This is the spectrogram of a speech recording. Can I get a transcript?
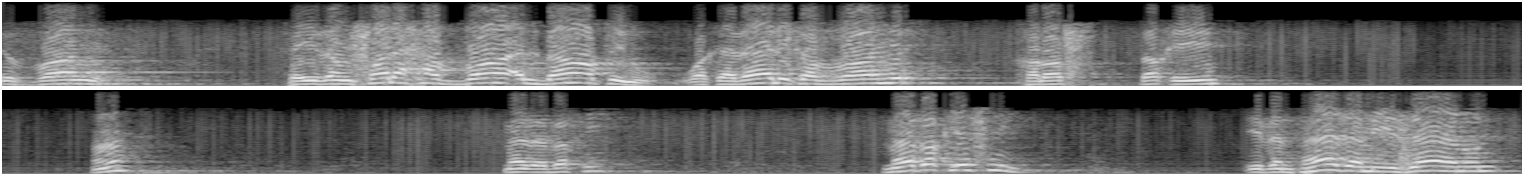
الظاهر. فإذا انصلح الباطن وكذلك الظاهر خلاص بقي ها؟ ماذا بقي؟ ما بقي شيء. إذا فهذا ميزان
